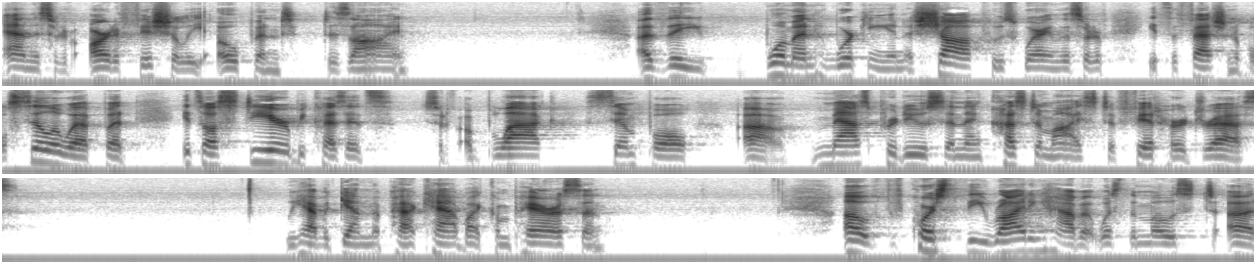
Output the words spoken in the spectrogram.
and this sort of artificially opened design. Uh, the woman working in a shop who's wearing the sort of it's a fashionable silhouette, but it's austere because it's sort of a black, simple, uh, mass-produced and then customized to fit her dress. We have again the Paquin by comparison. Of course, the riding habit was the most uh,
